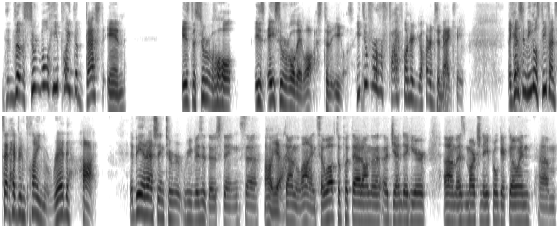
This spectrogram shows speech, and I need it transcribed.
the, Super Bowl he played the best in is the Super Bowl is a Super Bowl they lost to the Eagles. He threw for over 500 yards in Yeah. that game against So- an Eagles defense that had been playing red hot. It'd be interesting to re- revisit those things uh, Oh yeah. down the line. So we'll have to put that on the agenda here um, as March and April get going. Um,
